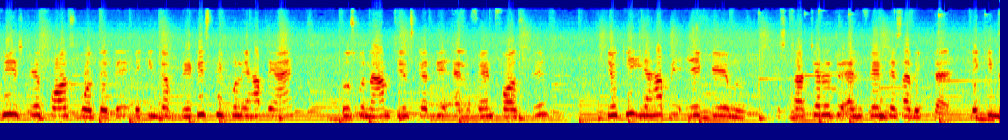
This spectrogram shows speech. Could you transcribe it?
थ्री स्टेप फॉल्स बोलते थे, लेकिन जब ब्रिटिश पीपुल यहाँ पे आए तो उसको नाम चेंज कर दिया एलिफेंट फॉल्स पे। क्योंकि यहाँ पे एक स्ट्रक्चर है जो एलिफेंट जैसा दिखता है। लेकिन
